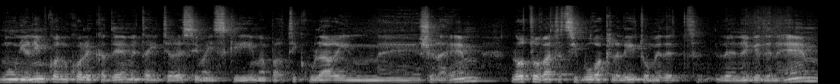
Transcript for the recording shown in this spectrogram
מעוניינים קודם כל לקדם את האינטרסים העסקיים הפרטיקולריים אה, שלהם. לא טובת הציבור הכללית עומדת לנגד עיניהם,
